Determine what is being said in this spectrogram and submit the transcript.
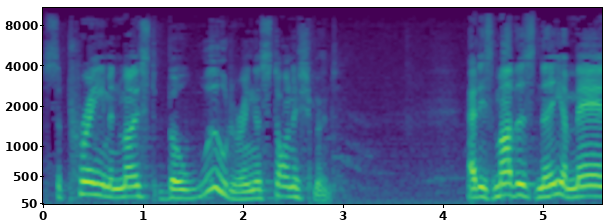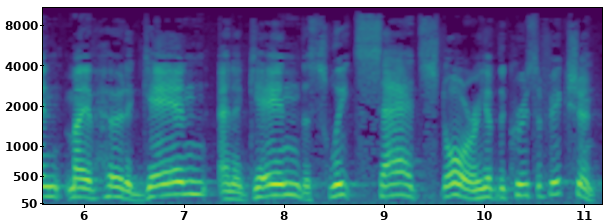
supreme and most bewildering astonishment. At his mother's knee, a man may have heard again and again the sweet, sad story of the crucifixion.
